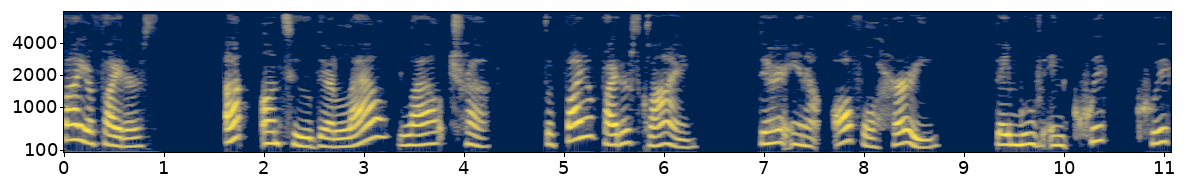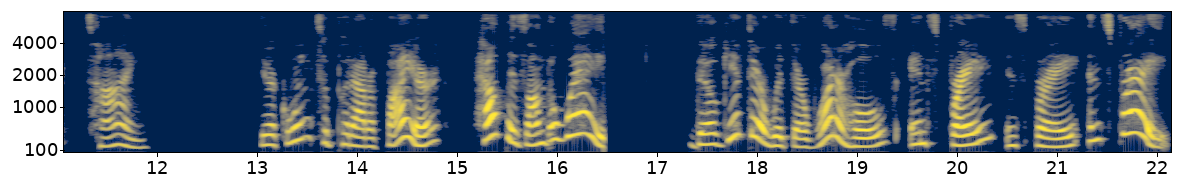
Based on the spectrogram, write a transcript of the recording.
Firefighters Up onto their loud, loud truck the firefighters climb. They're in an awful hurry, they move in quick, quick time. They're going to put out a fire, help is on the way. They'll get there with their water hose and spray and spray and spray.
